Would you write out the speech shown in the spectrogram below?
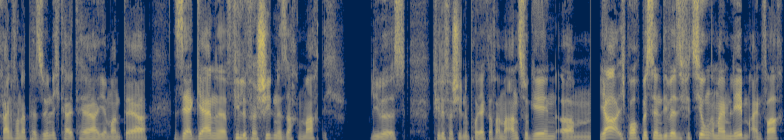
rein von der Persönlichkeit her jemand, der sehr gerne viele verschiedene Sachen macht. Ich liebe es, viele verschiedene Projekte auf einmal anzugehen. Ähm, ja, ich brauche ein bisschen Diversifizierung in meinem Leben einfach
